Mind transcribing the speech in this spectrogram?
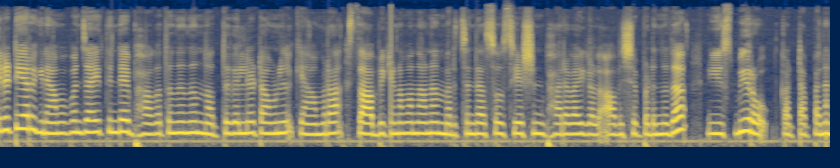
ഇരട്ടിയാർ ഗ്രാമപഞ്ചായത്തിന്റെ ഭാഗത്തു നിന്നും നത്തുകല്ല് ടൗണിൽ ക്യാമറ സ്ഥാപിക്കണമെന്നാണ് മെർച്ചന്റ് അസോസിയേഷൻ ഭാരവാഹികൾ ആവശ്യപ്പെടുന്നത്. News bureau Kattappana.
